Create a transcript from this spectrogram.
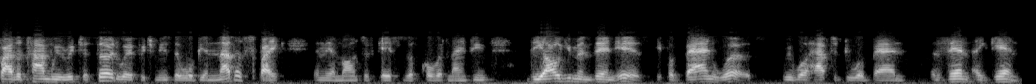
by the time we reach a third wave, which means there will be another spike in the amount of cases of COVID-19, the argument then is if a ban works, we will have to do a ban then again.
